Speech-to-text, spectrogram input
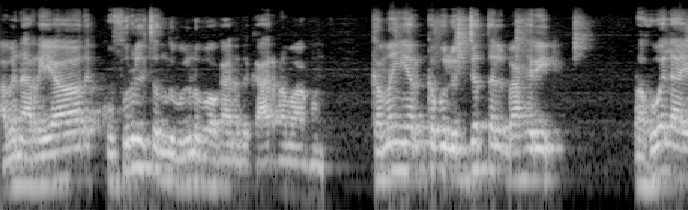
അവൻ അറിയാതെ കുഫുറിൽ ചെന്ന് വീണു പോകാൻ അത് കാരണമാകും. ബഹരി ബഹുവലായ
